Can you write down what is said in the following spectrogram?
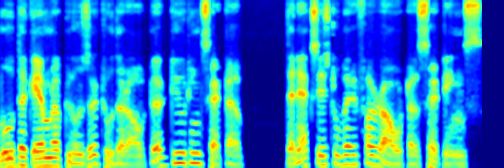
Move the camera closer to the router during setup. The next is to verify router settings.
